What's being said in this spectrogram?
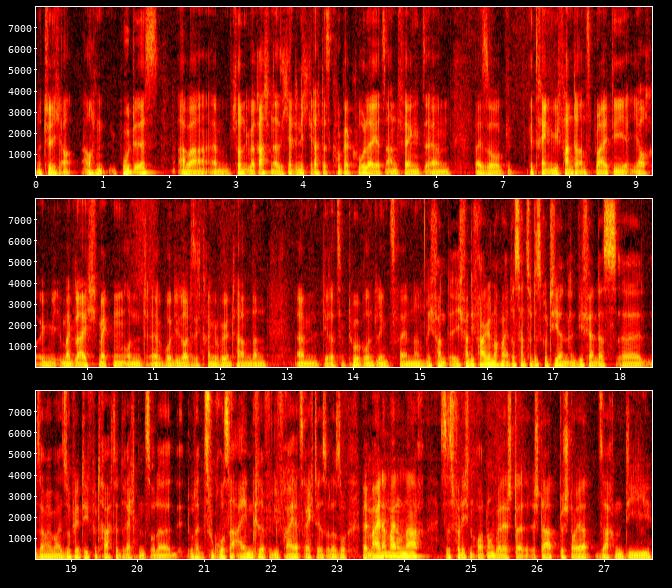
natürlich auch, auch gut ist, aber ähm, schon überraschend. Also ich hätte nicht gedacht, dass Coca-Cola jetzt anfängt, ähm, bei so Ge- Getränken wie Fanta und Sprite, die ja auch irgendwie immer gleich schmecken und äh, wo die Leute sich dran gewöhnt haben, dann ähm, die Rezeptur grundlegend zu verändern. Ich fand, ich fand die Frage nochmal interessant zu diskutieren, inwiefern das, äh, sagen wir mal, subjektiv betrachtet rechtens oder, oder ein zu großer Eingriff in die Freiheitsrechte ist oder so. Weil meiner Meinung nach ist es völlig in Ordnung, weil der Sta Staat besteuert Sachen, die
